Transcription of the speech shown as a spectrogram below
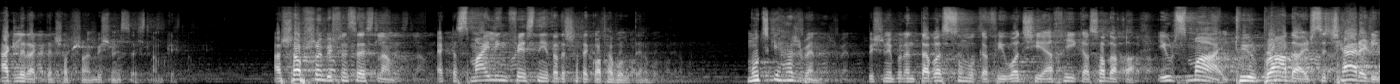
আগলে রাখতেন সবসময় বিষ্ণু ইসা ইসলামকে। আর সবসময় বিষ্ণু ইসা ইসলাম একটা স্মাইলিং ফেস নিয়ে তাদের সাথে কথা বলতেন। মুচকি হাসবেন। বিষ্ণু বলেন, তাবাসসুমুকা ফি ওয়াজহি আখিকা সাদাকা। You smile to your brother, it's a charity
